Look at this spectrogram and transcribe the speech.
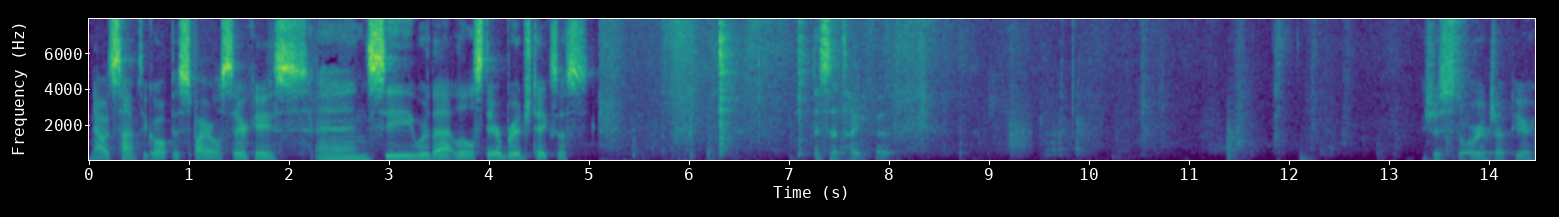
Now it's time to go up this spiral staircase and see where that little stair bridge takes us. This is a tight fit. It's just storage up here.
